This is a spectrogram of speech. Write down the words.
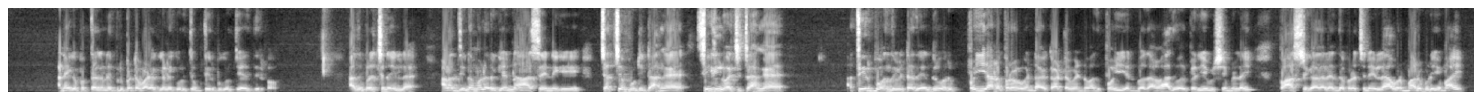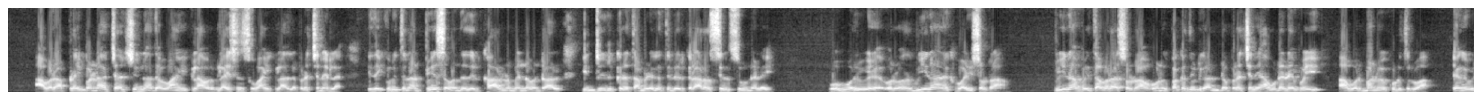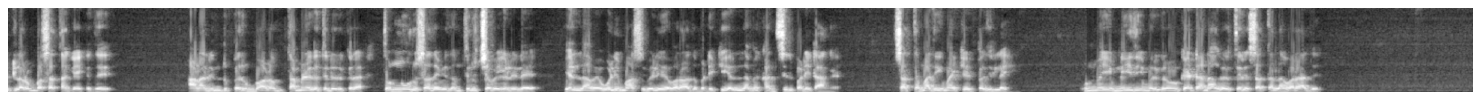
அநேக புத்தகங்கள் இப்படிப்பட்ட வழக்குகளை குறித்தும் தீர்ப்பு குறித்து எழுதியிருக்கோம். அது பிரச்சனை இல்லை. ஆனால் தினமலருக்கு என்ன ஆசை? இன்னைக்கு சர்ச்சை பூட்டிட்டாங்க சீல் வச்சுட்டாங்க. தீர்ப்பு வந்து விட்டது என்று ஒரு பொய்யான பிரபகண்டாவை காட்ட வேண்டும். அது பொய் என்பதாக அது ஒரு பெரிய விஷயம் இல்லை. பாஸ்டுக்கு அதில் எந்த பிரச்சனையும் இல்லை. அவர் மறுபடியுமாய் அவர் அப்ளை பண்ணால் சர்ச்சின் அதை வாங்கிக்கலாம். அவருக்கு லைசன்ஸ் வாங்கிக்கலாம். அதில் பிரச்சனை இல்லை. இதை குறித்து நான் பேச வந்ததின் காரணம் என்னவென்றால் இன்று இருக்கிற தமிழகத்தில் இருக்கிற அரசியல் சூழ்நிலை ஒவ்வொரு ஒரு ஒரு வீணானுக்கு வழி சொல்கிறான் வீணா போய் தவறாக சொல்கிறான் உனக்கு பக்கத்து வீட்டுக்காரன்ற பிரச்சனையா? உடனே போய் ஒரு மனுவை கொடுத்துருவான் எங்கள் வீட்டில் ரொம்ப சத்தம் கேட்குது ஆனால் இன்று பெரும்பாலும் தமிழகத்தில் இருக்கிற தொண்ணூறு சதவீதம் திருச்சபைகளிலே எல்லாமே ஒளி மாசு வெளியே வராதபடிக்கு எல்லாமே கன்சீல் பண்ணிட்டாங்க. சத்தம் அதிகமாக கேட்பதில்லை. உண்மையும் நீதியும் இருக்கிறவங்க கேட்டான்னா அங்கே திரு சத்தம்லாம் வராது.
